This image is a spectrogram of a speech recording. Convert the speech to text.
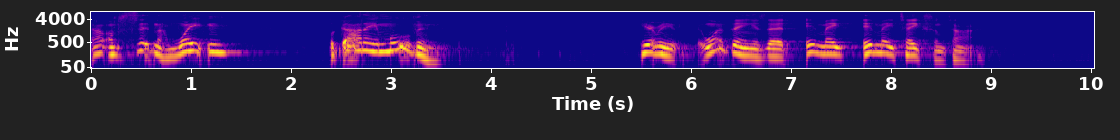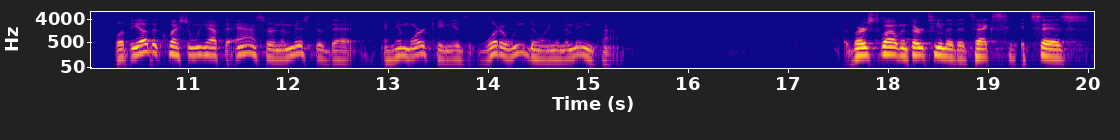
I'm sitting, I'm waiting, but God ain't moving. Hear me, one thing is that it may, it may take some time. But the other question we have to answer in the midst of that and Him working is what are we doing in the meantime? Verse 12 and 13 of the text, it says,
